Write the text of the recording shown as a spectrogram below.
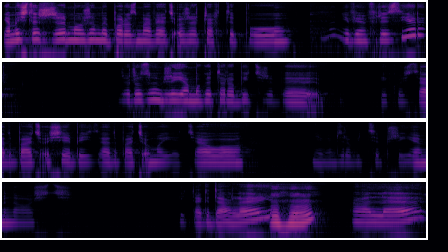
Ja myślę, że możemy porozmawiać o rzeczach typu, no nie wiem, fryzjer? Że rozumiem, że ja mogę to robić, żeby jakoś zadbać o siebie i zadbać o moje ciało, nie wiem, zrobić sobie przyjemność i tak dalej, Mhm. ale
